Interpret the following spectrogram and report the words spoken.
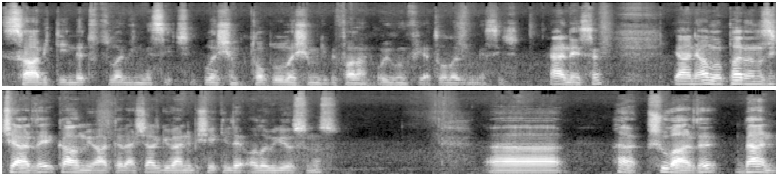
sabitliğinde tutulabilmesi için. Ulaşım, toplu ulaşım gibi falan uygun fiyatı olabilmesi için. Her neyse. Yani ama paranız içeride kalmıyor arkadaşlar. Güvenli bir şekilde alabiliyorsunuz. Ee, ha, şu vardı. Ben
